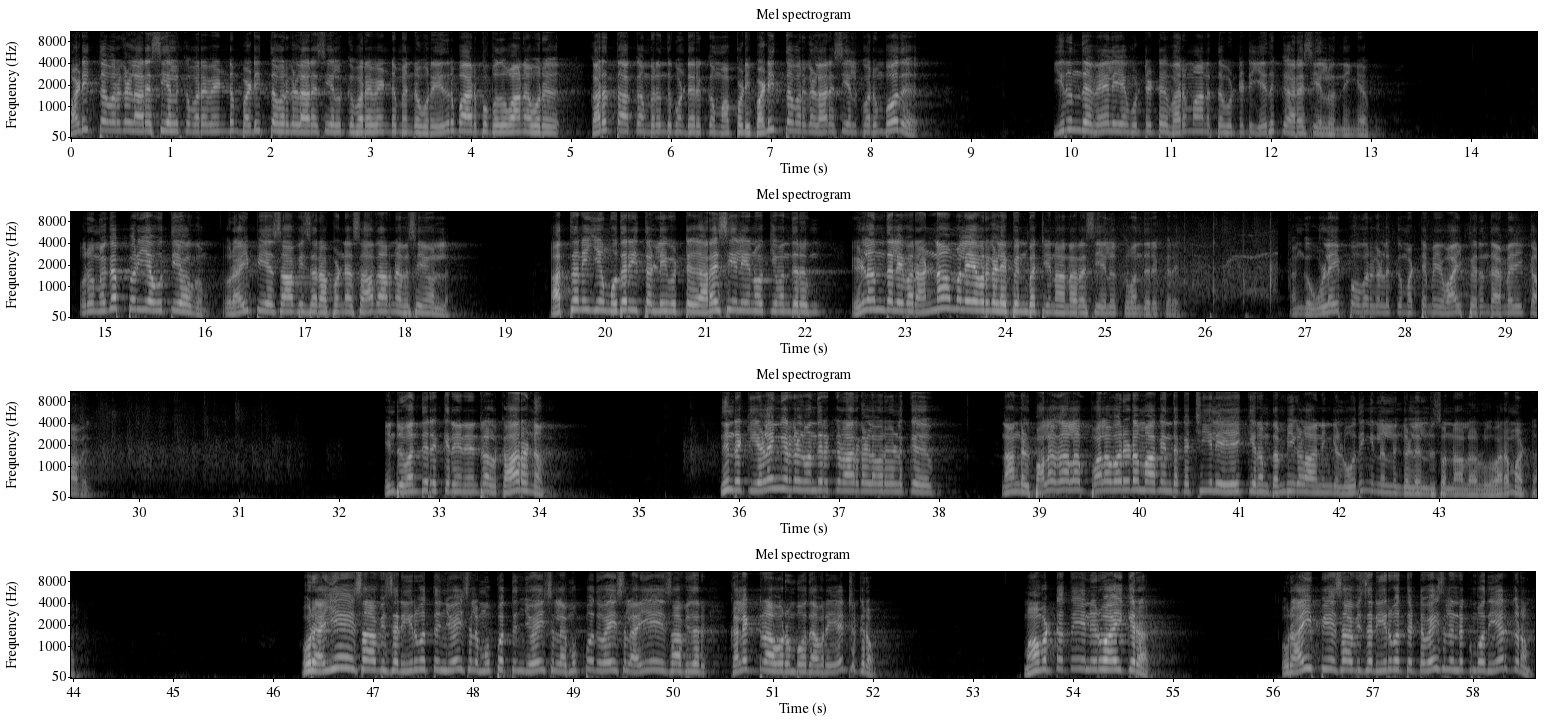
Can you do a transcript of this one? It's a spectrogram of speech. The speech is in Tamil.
படித்தவர்கள் அரசியலுக்கு வர வேண்டும் படித்தவர்கள் அரசியலுக்கு வர வேண்டும் என்ற ஒரு எதிர்பார்ப்பு பொதுவான ஒரு கருத்தாக்கம் இருந்து கொண்டிருக்கும். அப்படி படித்தவர்கள் அரசியலுக்கு வரும்போது இருந்த வேலையை விட்டுட்டு வருமானத்தை விட்டுட்டு எதுக்கு அரசியல் வந்தீங்க? ஒரு மிகப்பெரிய உத்தியோகம். ஒரு ஐபிஎஸ் ஆபீசர் அப்படின்னா சாதாரண விஷயம் இல்லை. அத்தனையும் உதறி தள்ளிவிட்டு அரசியலை நோக்கி வந்திரும் இளந்தலைவர் அண்ணாமலை அவர்களை பின்பற்றி நான் அரசியலுக்கு வந்திருக்கிறேன். அங்கு உழைப்பவர்களுக்கு மட்டுமே வாய்ப்பு இருந்த அமெரிக்காவில். இன்று வந்திருக்கிறேன் என்றால் காரணம். இன்றைக்கு இளைஞர்கள் வந்திருக்கிறார்கள் அவர்களுக்கு நாங்கள் பல காலம் பல வருடமாக இந்த கட்சியிலே இயக்கிறோம் தம்பிகளா நீங்கள் ஒதுங்கி நில்லுங்கள் என்று சொன்னால் அவர்கள் வரமாட்டார். ஒரு ஐஏஎஸ் ஆபீசர் இருபத்தஞ்சு வயசுல முப்பத்தஞ்சு வயசுல முப்பது வயசுல ஐஏஎஸ் ஆபீசர் கலெக்டரா வரும்போது அவரை ஏற்றுக்கிறோம். மாவட்டத்தையே நிர்வகிக்கிறார். ஒரு ஐபிஎஸ் ஆபீசர் இருபத்தெட்டு வயசுல இருக்கும்போது ஏற்கிறோம்.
